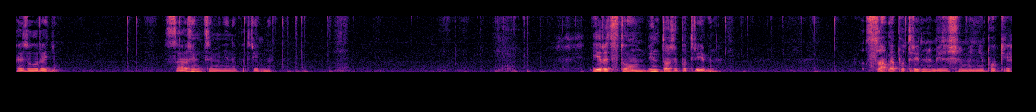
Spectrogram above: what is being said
Хай згорить. Саженці мені не потрібні. І редстоун, він теж потрібен. Саме потрібно більше мені поки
